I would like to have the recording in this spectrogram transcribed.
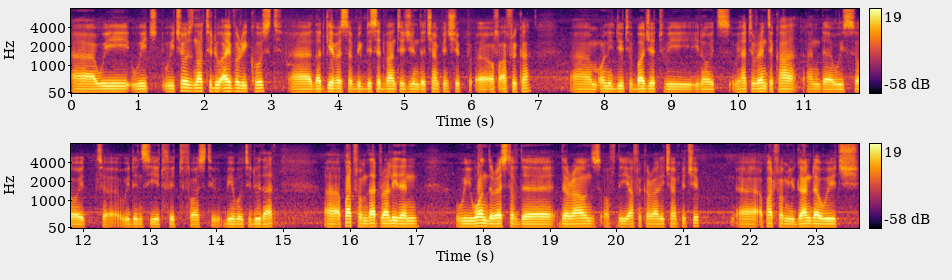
Uh, we we ch we chose not to do Ivory Coast. Uh, that gave us a big disadvantage in the Championship uh, of Africa. Um, only due to budget, we you know it's we had to rent a car, and uh, we saw it. Uh, we didn't see it fit for us to be able to do that. apart from that rally, then we won the rest of the the rounds of the Africa Rally Championship. apart from Uganda, which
